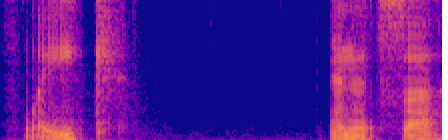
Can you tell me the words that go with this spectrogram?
Flake. And it's uh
